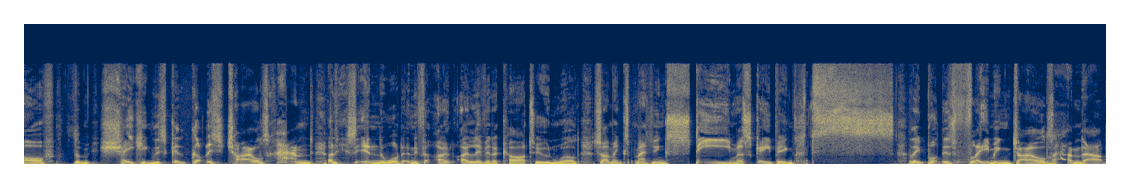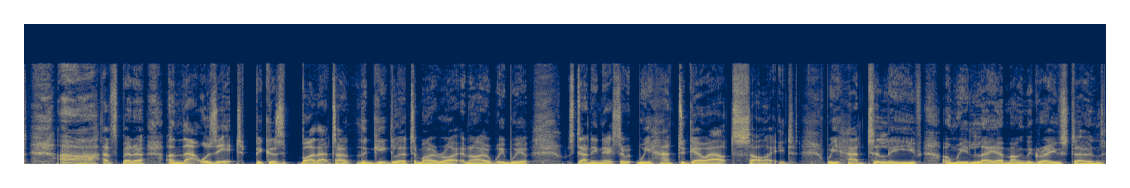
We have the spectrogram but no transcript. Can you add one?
of them shaking this got this child's hand and it's in the water. And if I, I live in a cartoon world, so I'm imagining steam escaping. They put this flaming child's hand out. Ah, that's better. And that was it because by that time the giggler to my right and I we were standing next to it, we had to go outside. We had to leave, and we lay among the gravestones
